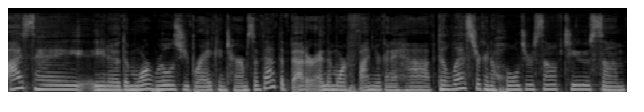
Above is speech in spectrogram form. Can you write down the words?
I say, you know, the more rules you break in terms of that, the better and the more fun you're going to have. The less you're going to hold yourself to some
